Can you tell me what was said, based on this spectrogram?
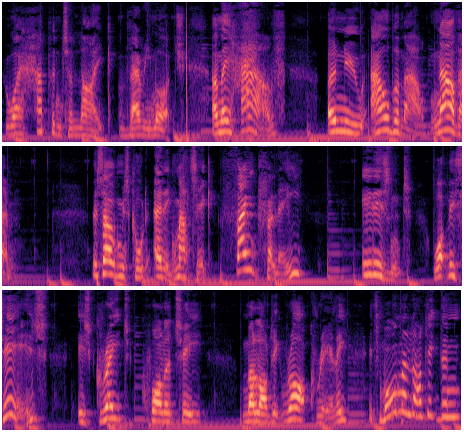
who I happen to like very much, and they have a new album out. Now then, this album is called Enigmatic. Thankfully, it isn't. What this is is great quality melodic rock. Really, it's more melodic than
